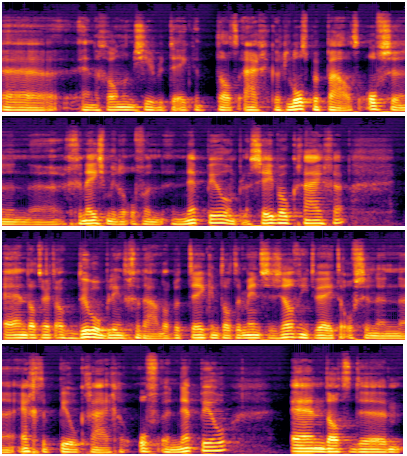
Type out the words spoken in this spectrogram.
uh, en gerandomiseerd betekent dat eigenlijk het lot bepaalt of ze een uh, geneesmiddel of een, neppil, een placebo krijgen. En dat werd ook dubbelblind gedaan. Dat betekent dat de mensen zelf niet weten of ze een uh, echte pil krijgen of een neppil. En dat de,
